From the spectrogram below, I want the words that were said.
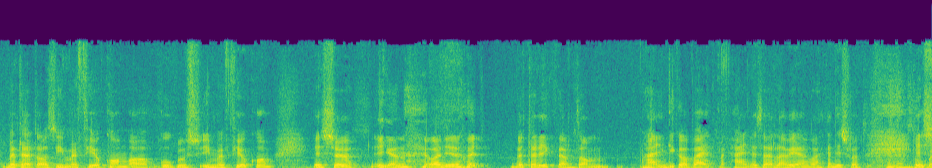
betelt az e-mail fiókom, a Google-s e-mail fiókom, és ö, igen, van ilyen, hogy betelik, nem tudom hány gigabyte, meg hány ezer levél, neked is volt? Nem és,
